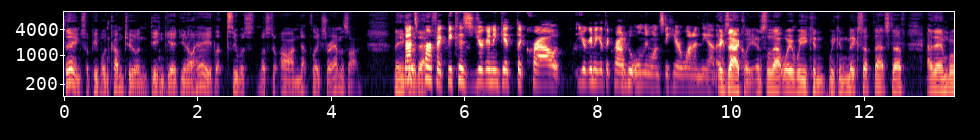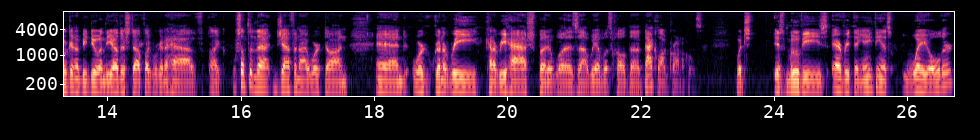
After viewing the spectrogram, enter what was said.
thing so people can come to and they can get you know hey let's see what's what's on netflix or amazon That's that. perfect because you're gonna get the crowd. You're gonna get the crowd who only wants to hear one and the other. exactly and so that way we can we can mix up that stuff and then we're going to be doing the other stuff like we're going to have like something that Geoff and i worked on and we're going to re kind of rehash but it was uh, we have what's called the backlog chronicles which is movies everything anything that's way older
